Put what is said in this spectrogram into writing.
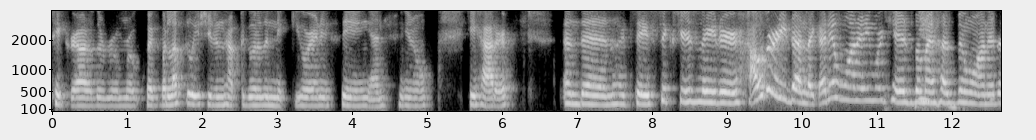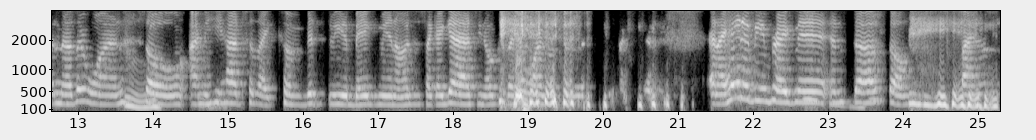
take her out of the room real quick. But luckily, she didn't have to go to the NICU or anything. And, you know, he had her. And then I'd say six years later, I was already done. Like I didn't want any more kids, but my husband wanted another one. Mm. So I mean, he had to like convince me and beg me, and I was just like, I guess, you know, because I didn't want to. and I hated being pregnant and stuff. So finally,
